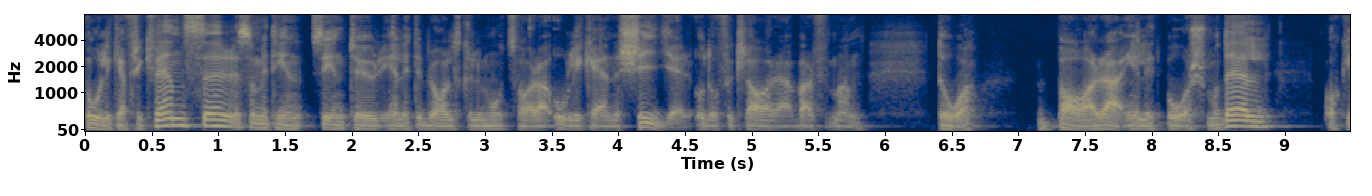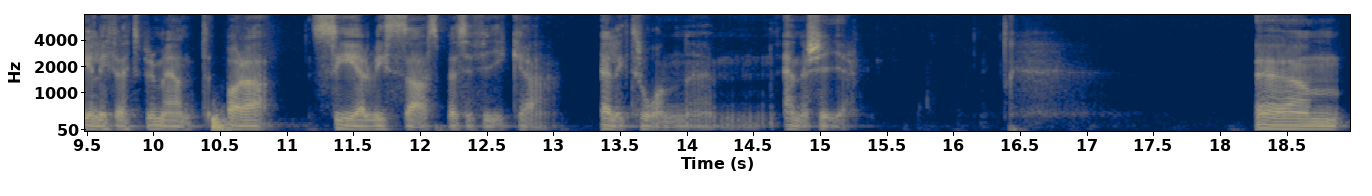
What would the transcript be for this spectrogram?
olika frekvenser som i sin tur enligt de skulle motsvara olika energier och då förklara varför man då bara enligt Bohrs modell och enligt experiment bara ser vissa specifika elektronenergier. Eh, um, ehm,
